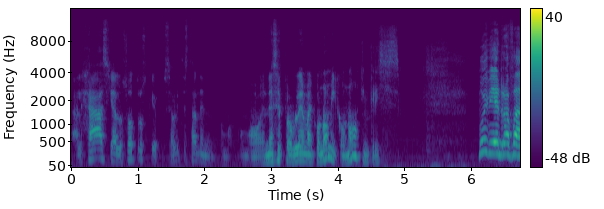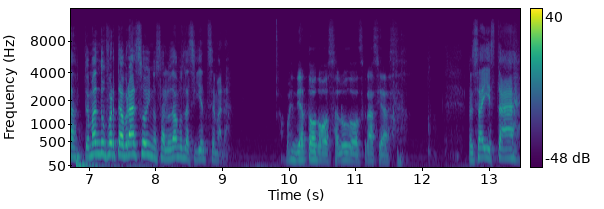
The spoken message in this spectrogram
al Haas y a los otros que pues, ahorita están en, como, como, en ese problema económico, ¿no? En crisis. Muy bien, Rafa, te mando un fuerte abrazo y nos saludamos la siguiente semana. Buen día a todos, saludos, gracias. Pues ahí está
